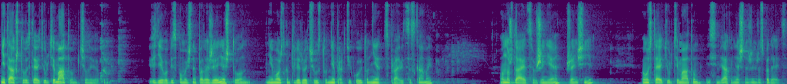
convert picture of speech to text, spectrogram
Не так, что вы ставите ультиматум человеку, видя его беспомощное положение, что он не может контролировать чувства, не практикует, он не справится с камой. Он нуждается в жене, в женщине. Ему ставите ультиматум, и семья, конечно же, распадается.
